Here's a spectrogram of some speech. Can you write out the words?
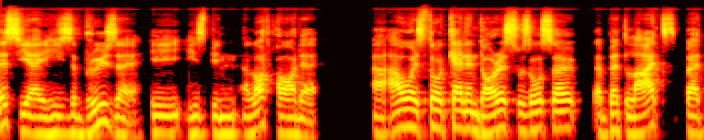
this year he's a bruiser. He he's been a lot harder. Uh, I always thought Caelan Doris was also a bit light, but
